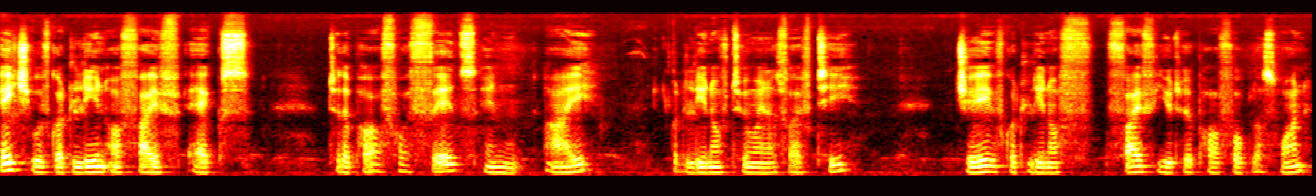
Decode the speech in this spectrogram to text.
h we've got ln of 5x to the power 4 thirds. In i got ln of 2 minus 5t j we've got ln of 5u to the power 4 plus 1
